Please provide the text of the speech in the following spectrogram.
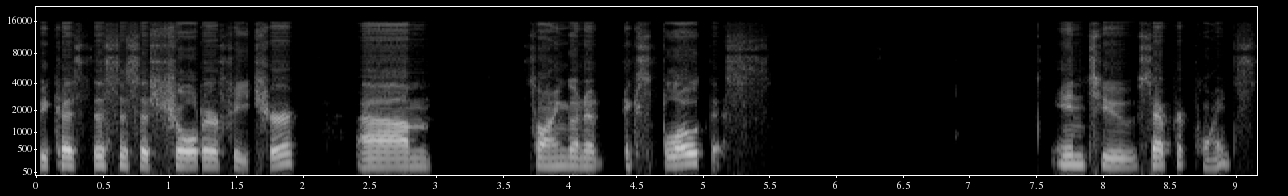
because this is a shoulder feature. Um, so I'm going to explode this into separate points.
